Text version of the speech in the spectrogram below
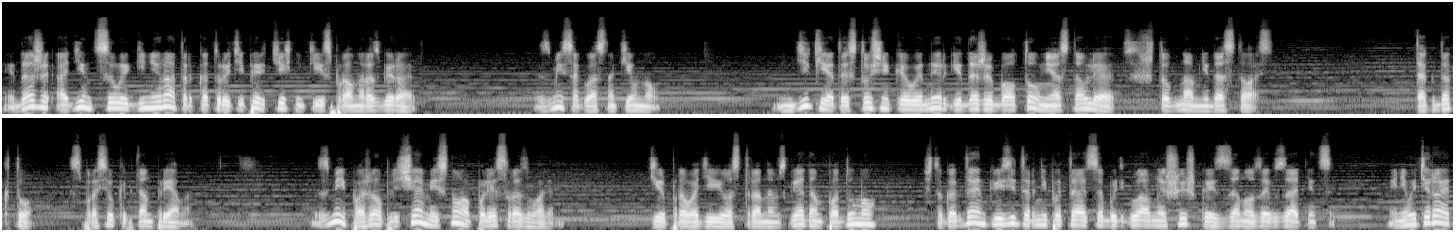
и даже один целый генератор, который теперь техники исправно разбирают. Змей согласно кивнул. Дикие от источников энергии даже болтов не оставляют, чтобы нам не досталось. «Тогда кто?» — спросил капитан прямо. Змей пожал плечами и снова полез в развалины. Кир, проводив его странным взглядом, подумал, что когда инквизитор не пытается быть главной шишкой с занозой в заднице и не вытирает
